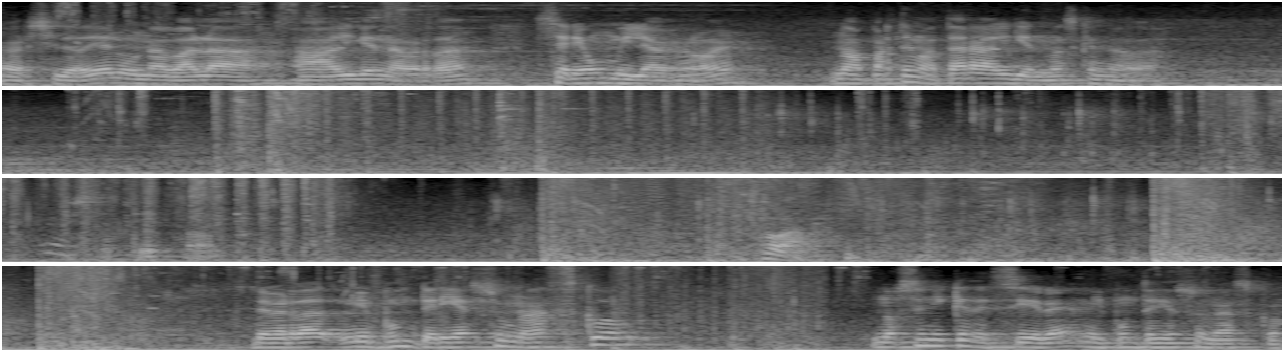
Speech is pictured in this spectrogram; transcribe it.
A ver, si le doy alguna bala a alguien, la verdad, sería un milagro, ¿eh? No, aparte matar a alguien, más que nada. Este tipo. Buah. De verdad, mi puntería es un asco. No sé ni qué decir, ¿eh? Mi puntería es un asco.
